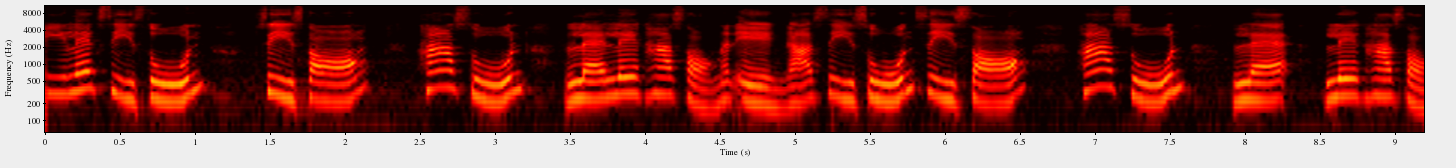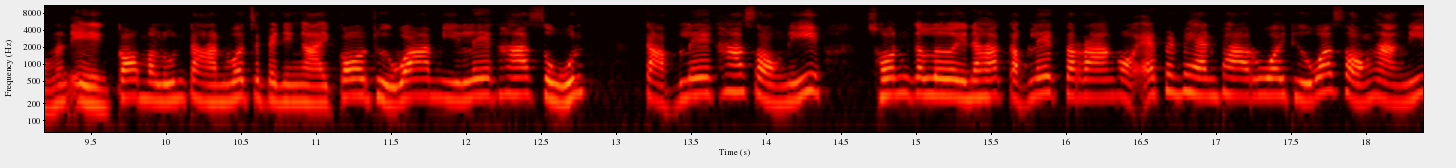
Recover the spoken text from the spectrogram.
มีเลข 40 42 50 และเลข 52 นั่นเองนะ 40 42 50 และเลข 52 นั่นเอง ก็มาลุ้นกันว่าจะเป็นยังไงก็ถือว่ามีเลข 50 กับเลข 52 นี้ชนกันเลยนะคะ กับเลขตารางของแอดแพนแพนพารวย ถือว่า 2หางนี้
